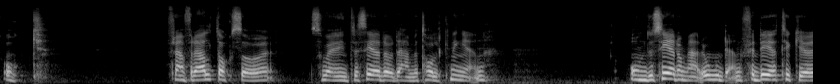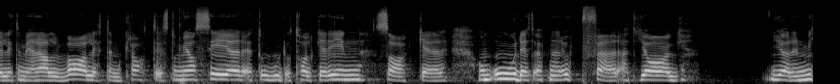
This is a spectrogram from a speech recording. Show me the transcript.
Och framförallt också så var jag intresserad av det här med tolkningen. Om du ser de här orden, för det tycker jag är lite mer allvarligt demokratiskt. Om jag ser ett ord och tolkar in saker, om ordet öppnar upp för att jag gör en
